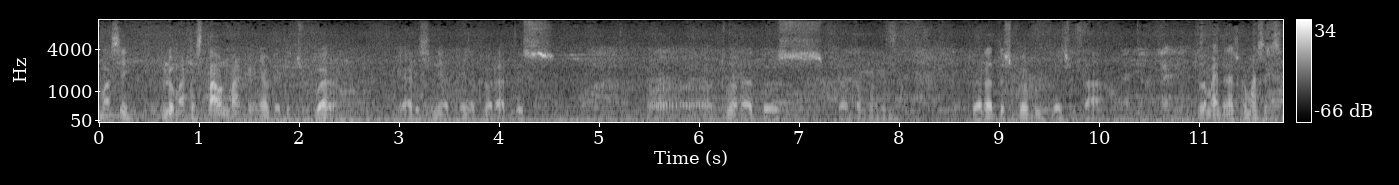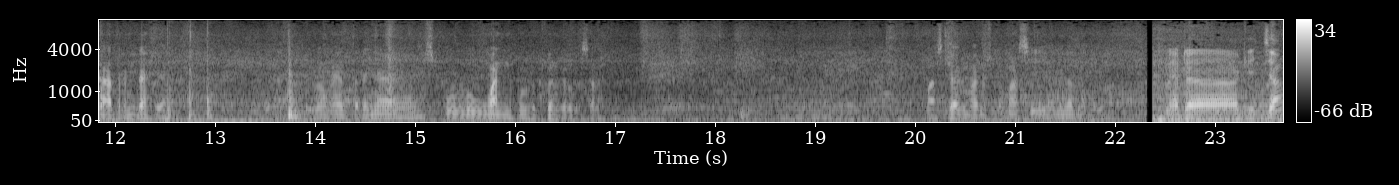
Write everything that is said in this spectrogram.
masih belum ada setahun makanya udah dijual. Ya hari sini harganya 200 uh, 200 berapa kemarin 222 juta. Kilometernya juga masih sangat rendah ya. Kilometernya 10-an 10 ribuan kalau nggak salah. Mazda kemarin juga masih yang minat monggo ini ada Kijang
